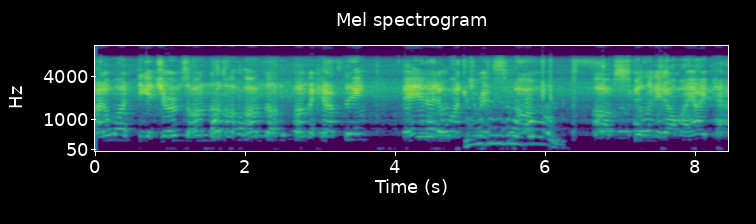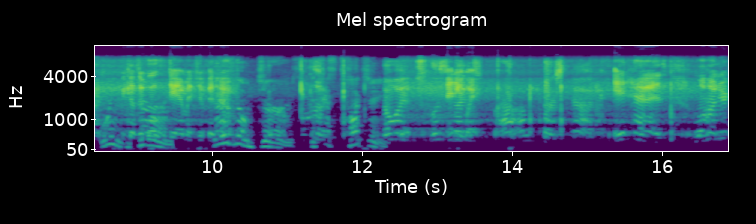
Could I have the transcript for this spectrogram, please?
I don't want to get germs on the uh, on the on the cap thing, and I don't want to drips isn't even a um, word. Um spilling it on my iPad Wait, because it will germs. damage if it There is happens. no germs. It's just touching. No, it's, listen, Anyway. it's- I- I'm first snack. It has 100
